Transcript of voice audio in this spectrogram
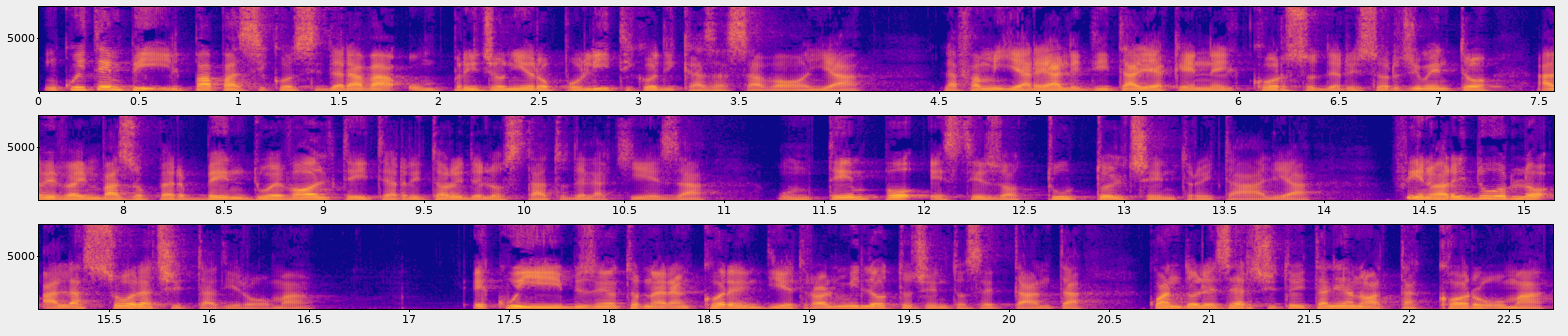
In quei tempi il Papa si considerava un prigioniero politico di Casa Savoia, la famiglia reale d'Italia che nel corso del Risorgimento aveva invaso per ben due volte i territori dello Stato della Chiesa, un tempo esteso a tutto il centro Italia, fino a ridurlo alla sola città di Roma. E qui bisogna tornare ancora indietro al 1870, quando l'esercito italiano attaccò Roma,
